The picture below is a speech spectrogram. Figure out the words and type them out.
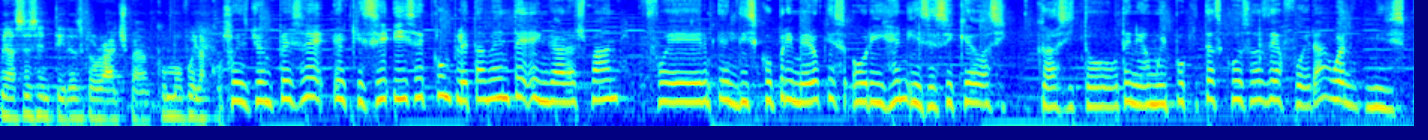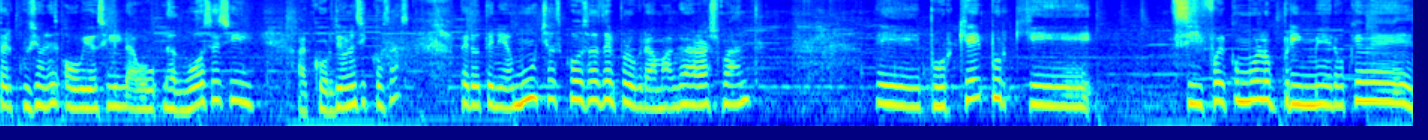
me hace sentir es GarageBand. ¿Cómo fue la cosa? Pues yo empecé, el que sí hice completamente en GarageBand fue el, el disco primero que es Origen y ese sí quedó así casi todo, tenía muy poquitas cosas de afuera, bueno, mis percusiones, obvio sí, las voces y acordeones y cosas, pero tenía muchas cosas del programa GarageBand. Eh, ¿Por qué? Porque sí fue como lo primero que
